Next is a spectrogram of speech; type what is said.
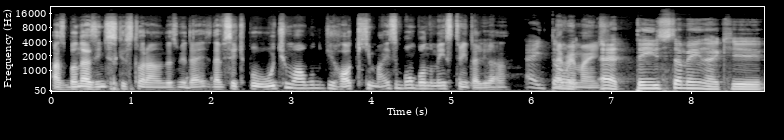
as bandas indies que estouraram em 2010, deve ser, tipo, o último álbum de rock que mais bombou no mainstream, tá ligado? É, então. Nevermind. É, tem isso também, né? Que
